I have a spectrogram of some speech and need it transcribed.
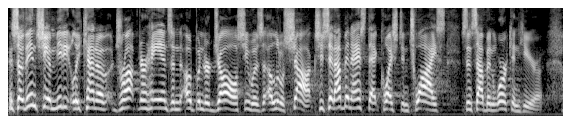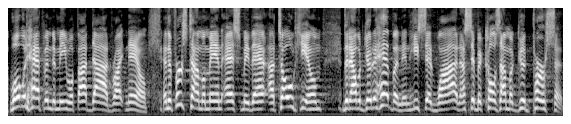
And so then she immediately kind of dropped her hands and opened her jaw. She was a little shocked. She said, I've been asked that question twice since I've been working here. What would happen to me if I died right now? And the first time a man asked me that, I told him that I would go to heaven. And he said, Why? And I said, Because I'm a good person.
